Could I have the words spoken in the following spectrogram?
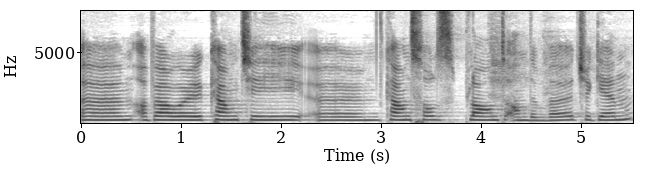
um, of our county um, councils plant on the verge again,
